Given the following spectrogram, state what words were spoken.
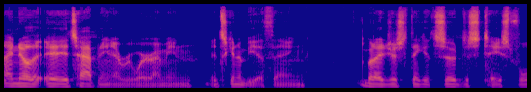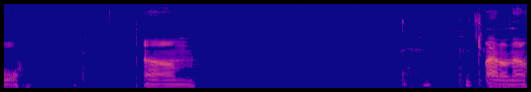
I know that it's happening everywhere. I mean, it's going to be a thing, but I just think it's so distasteful. Um, I don't know.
